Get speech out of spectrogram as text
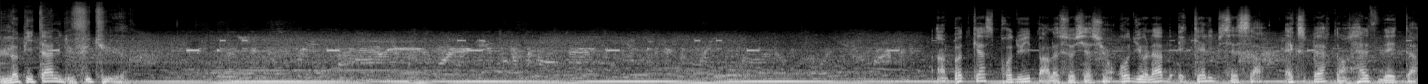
L'hôpital du futur. Un podcast produit par l'association Audiolab et Calypsessa, experte en health data.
